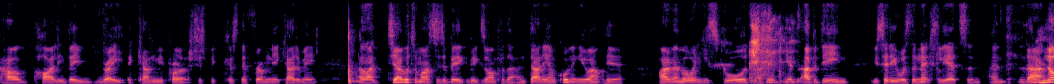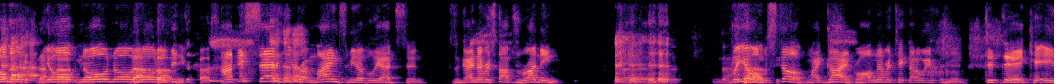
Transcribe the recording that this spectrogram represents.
how highly they rate academy products just because they're from the academy. And like Tiago Tomas is a big, big example of that. And Danny, I'm calling you out here. I remember when he scored, I think against Aberdeen, you said he was the next Liedson, and that no, that yo, no, no, that no, no. Be I said he reminds me of Liedson because the guy never stops running. Uh, but yo, but still, my guy, bro. I'll never take that away from him. Tite, aka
